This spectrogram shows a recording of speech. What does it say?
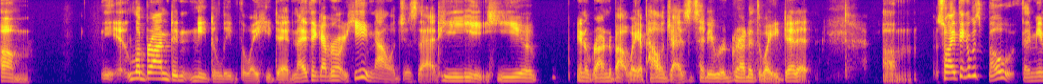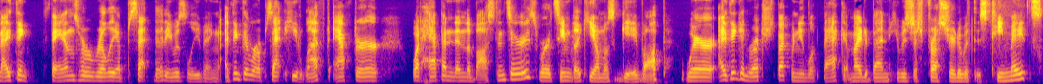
um, LeBron didn't need to leave the way he did, and I think everyone he acknowledges that he he in a roundabout way apologized and said he regretted the way he did it. Um, so I think it was both. I mean, I think fans were really upset that he was leaving. I think they were upset he left after what happened in the Boston series, where it seemed like he almost gave up. Where I think in retrospect, when you look back, it might have been he was just frustrated with his teammates.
